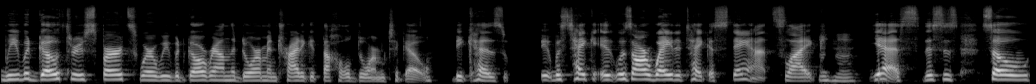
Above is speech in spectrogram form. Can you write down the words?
we would go through spurts where we would go around the dorm and try to get the whole dorm to go because it was take it was our way to take a stance like mm-hmm. yes this is so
